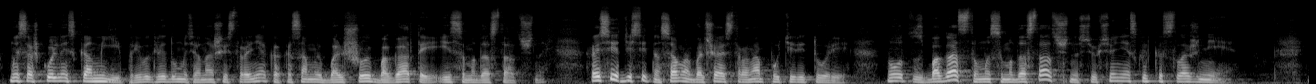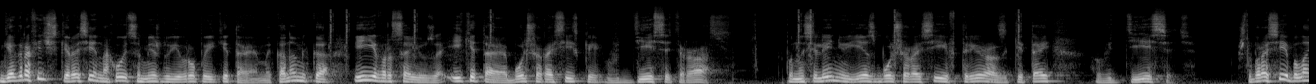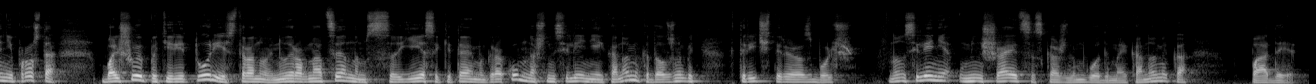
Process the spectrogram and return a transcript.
Мы со школьной скамьи привыкли думать о нашей стране как о самой большой, богатой и самодостаточной. Россия действительно самая большая страна по территории. Но вот с богатством и самодостаточностью все несколько сложнее. Географически Россия находится между Европой и Китаем. Экономика и Евросоюза, и Китая больше российской в 10 раз. По населению ЕС больше России в 3 раза, Китай в 10. Чтобы Россия была не просто большой по территории страной, но и равноценным с ЕС и Китаем игроком, наше население и экономика должны быть в 3-4 раза больше. Но население уменьшается с каждым годом, а экономика падает.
